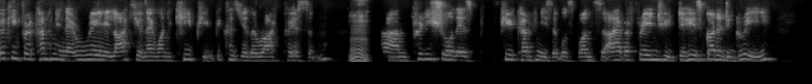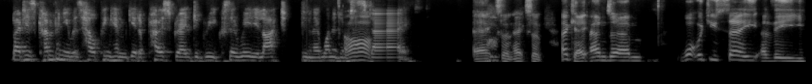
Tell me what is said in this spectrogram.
working for a company and they really like you and they want to keep you because you're the right person, Mm. I'm pretty sure there's few companies that will sponsor. I have a friend who who's got a degree, but his company was helping him get a postgrad degree because they really liked him and they wanted him Oh. to stay. Excellent, excellent. Okay, and um, what would you say are the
